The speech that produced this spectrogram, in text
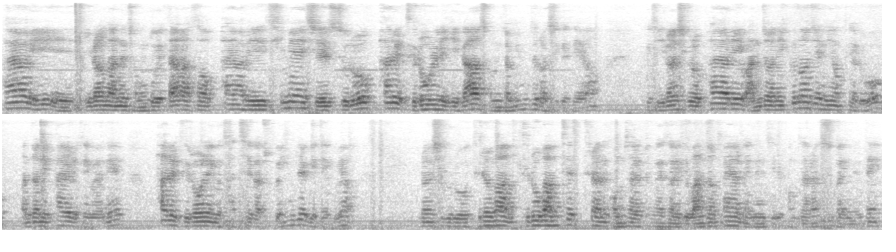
파열이 일어나는 정도에 따라서 파열이 심해질수록 팔을 들어올리기가 점점 힘들어지게 돼요. 그래서 이런 식으로 파열이 완전히 끊어지는 형태로 완전히 파열이 되면은 팔을 들어올리는 것 자체가 조금 힘들게 되고요. 이런 식으로 들어감 들어감 테스트라는 검사를 통해서 이제 완전 파열되는지를 검사를 할 수가 있는데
